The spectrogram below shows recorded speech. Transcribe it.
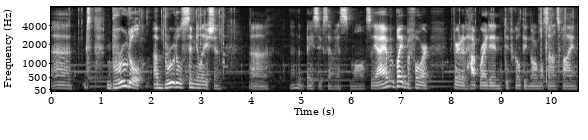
uh, brutal, a brutal simulation. Uh, and the basics having a small. So yeah, I haven't played before. I figured I'd hop right in. Difficulty normal sounds fine.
